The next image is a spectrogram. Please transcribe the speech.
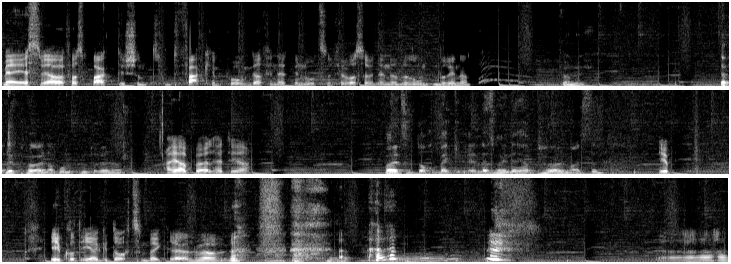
Mehr Essen wäre aber fast praktisch und den fucking Bogen darf ich nicht benutzen. Für was habe ich denn dann unten drinnen? Schon nicht. Ich hab eine Pearl noch unten drin. Ah ja, Pearl hätte ja. Weil sie doch wegrennen, dass wir hinterher Pearl, weißt du? Ich hab grad eher gedacht zum Wegrennen. Ah,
